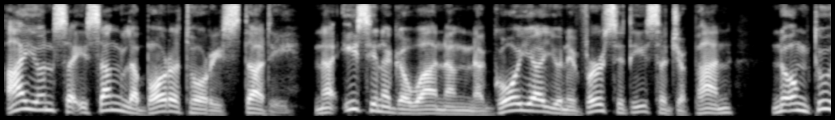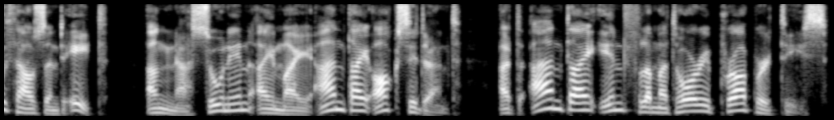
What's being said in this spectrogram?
Ayon sa isang laboratory study na isinagawa ng Nagoya University sa Japan noong 2008, ang nasunin ay may antioxidant at anti-inflammatory properties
